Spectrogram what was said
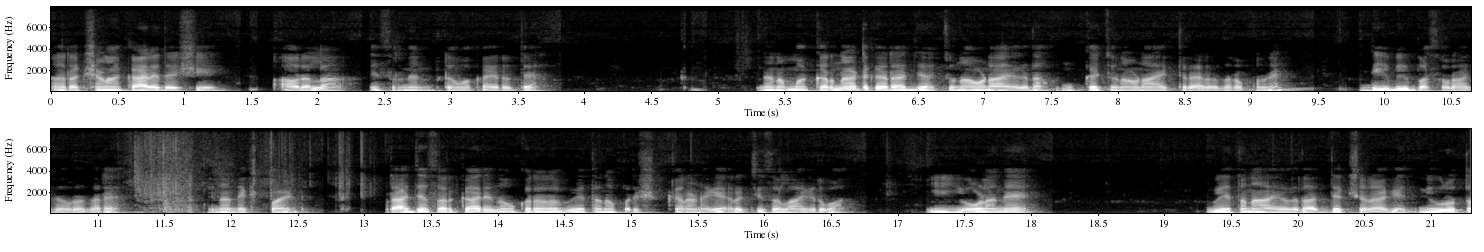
ರಕ್ಷಣಾ ಕಾರ್ಯದರ್ಶಿ, ಅವರೆಲ್ಲ ಹೆಸರು ಇರುತ್ತೆ. ನಮ್ಮ ಕರ್ನಾಟಕ ರಾಜ್ಯ ಚುನಾವಣಾ ಆಯೋಗದ ಮುಖ್ಯ ಚುನಾವಣಾ ಆಯುಕ್ತರಾಗಿರೋದಾರಪ್ಪ ಅಂದರೆ ಡಿ ಬಿ ಬಸವರಾಜ್ ಅವರಿದ್ದಾರೆ ಇನ್ನು ನೆಕ್ಸ್ಟ್ ಪಾಯಿಂಟ್, ರಾಜ್ಯ ಸರ್ಕಾರಿ ನೌಕರರ ವೇತನ ಪರಿಷ್ಕರಣೆಗೆ ರಚಿಸಲಾಗಿರುವ ಈ ಏಳನೇ ವೇತನ ಆಯೋಗದ ಅಧ್ಯಕ್ಷರಾಗಿ ನಿವೃತ್ತ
